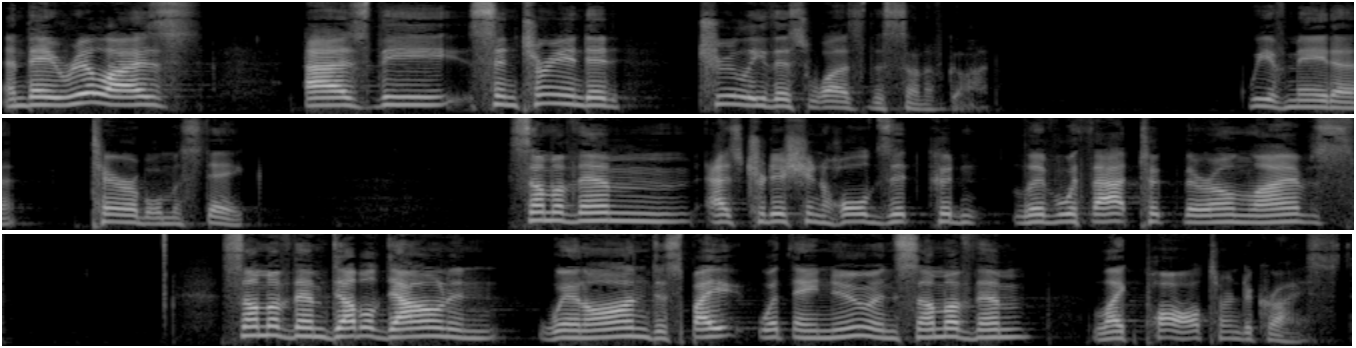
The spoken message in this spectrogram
And they realized as the centurion did, truly this was the Son of God. We have made a terrible mistake. Some of them, as tradition holds it, couldn't live with that, took their own lives. Some of them doubled down and went on despite what they knew, and some of them, like Paul, turned to Christ.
